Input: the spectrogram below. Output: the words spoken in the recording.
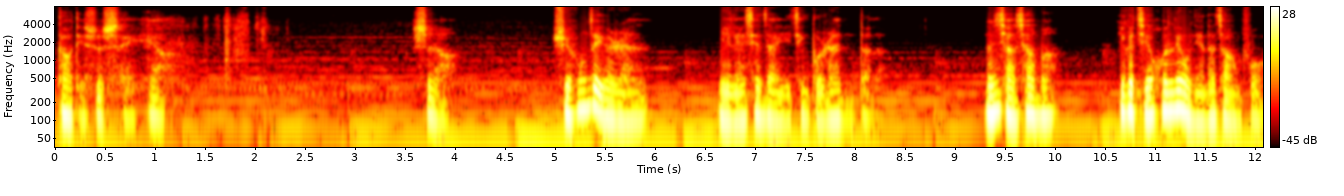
到底是谁呀？是啊，许峰这个人，米莲现在已经不认得了。能想象吗？一个结婚六年的丈夫，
